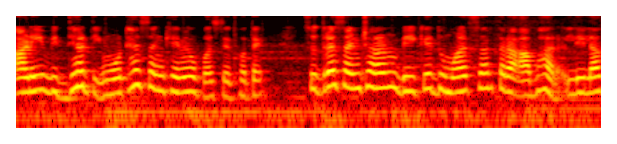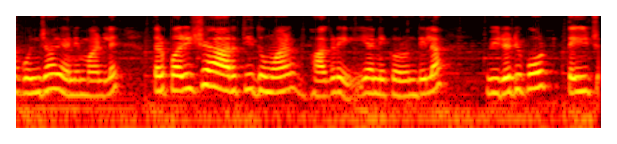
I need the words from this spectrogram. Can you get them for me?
आणि विद्यार्थी मोठ्या संख्येने उपस्थित होते. सूत्रसंचालन बी के धुमाळ सर तर आभार लीला गुंजाळ यांनी मांडले. तर परिचय आरती धुमाळ भागडे यांनी करून दिला. Video report Tej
